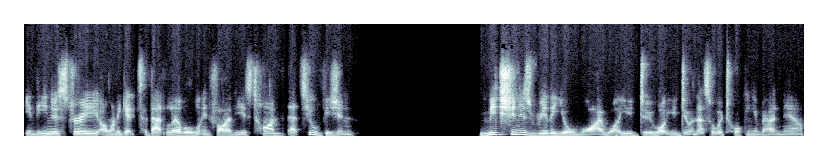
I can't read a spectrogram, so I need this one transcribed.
in the industry, I want to get to that level in five years' time. That's your vision. Mission is really your why, why you do what you do. And that's what we're talking about now.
